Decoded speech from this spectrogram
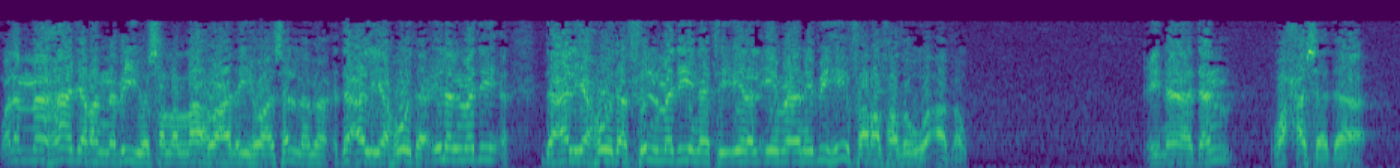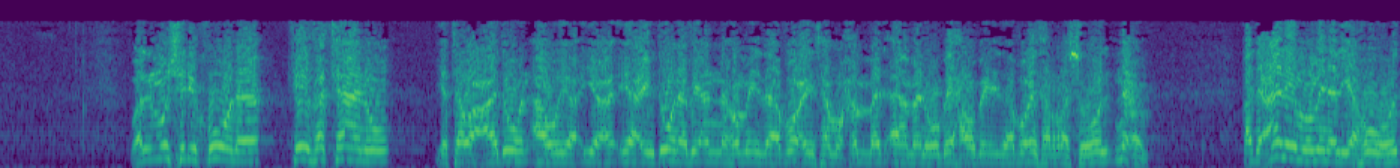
ولما هاجر النبي صلى الله عليه وسلم دعا اليهود إلى المدينة دعا اليهود في المدينة إلى الإيمان به فرفضوا وأبوا. عنادا وحسدا. والمشركون كيف كانوا؟ يتوعدون أو يعيدون بأنهم إذا بعث محمد آمنوا به أو إذا بعث الرسول. نعم. قد علموا من اليهود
